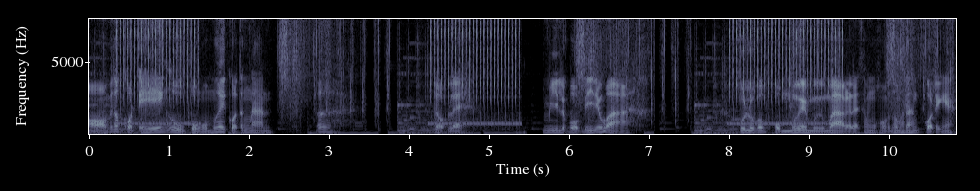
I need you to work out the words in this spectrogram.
อ๋อ ไม่ต้องกดเองอู้ผมว่าเมื่อยกดตั้งนาน เออ จบเลย มีระบบนี้นี่หว่า คุณรู้ว่าผมเมื่อยมือมากเลยนะถ้าผมต้องมานั่งกดอย่างเงี้ย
